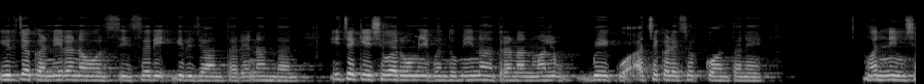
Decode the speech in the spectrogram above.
ಗಿರಿಜಾ ಕಣ್ಣೀರನ್ನು ಒರೆಸಿ, ಸರಿ ಗಿರಿಜಾ ಅಂತಾರೆ ನಂದನ್. ಈಚೆ ಕೇಶವ ರೂಮಿಗೆ ಬಂದು ಮೀನ ಹತ್ರ ನಾನು ಮಲಗಬೇಕು, ಆಚೆ ಕಡೆ ಸುರ್ಕೋ ಅಂತಾನೆ. ಒಂದು ನಿಮಿಷ,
